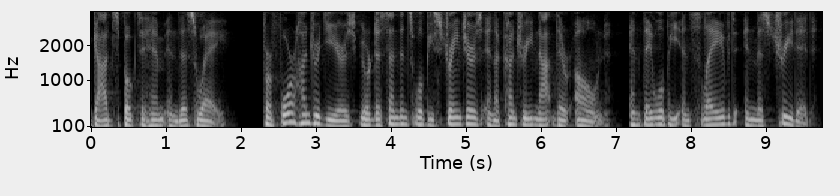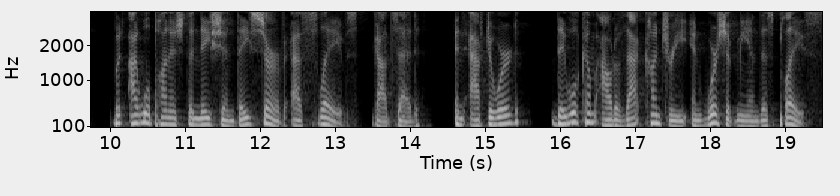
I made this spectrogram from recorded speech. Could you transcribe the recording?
God spoke to him in this way For 400 years your descendants will be strangers in a country not their own, and they will be enslaved and mistreated. But I will punish the nation they serve as slaves, God said, and afterward they will come out of that country and worship me in this place.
